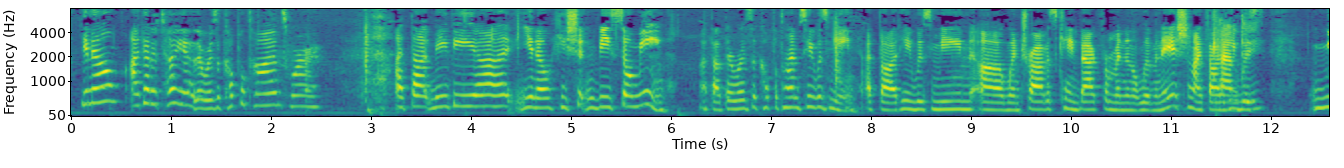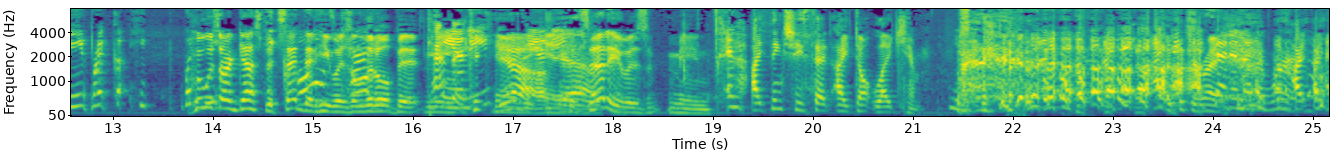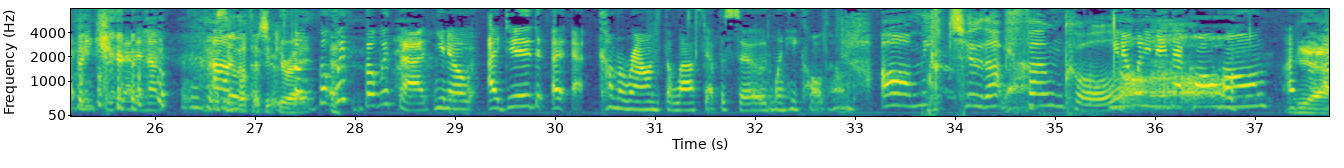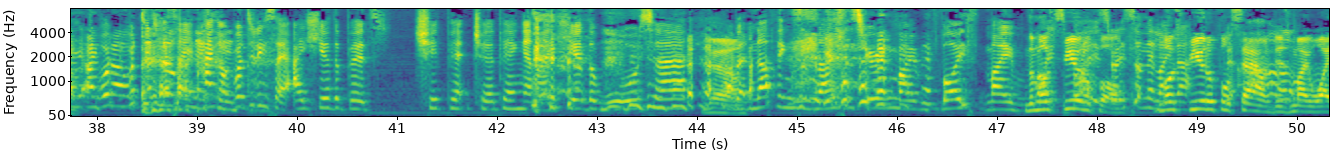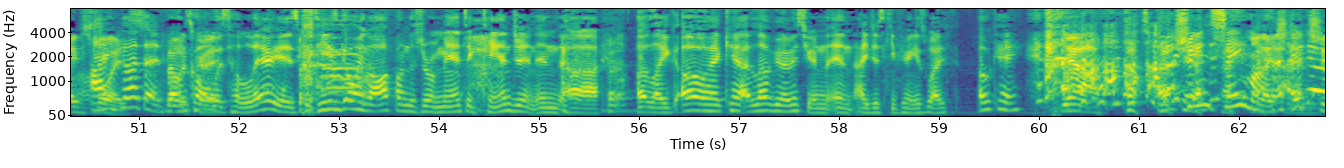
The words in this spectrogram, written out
you know, I got to tell you, there was a couple times where I thought maybe, uh, you know, he shouldn't be so mean. I thought there was a couple times he was mean. I thought he was mean uh, when Travis came back from an elimination. I thought Candy. he was mean. Right? He, what Who did was our guest that said that he called was a little bit mean? Candy? Ki- Yeah, Candy. it said he was mean. And I think she said, I don't like him. I think she you're right. said another word. I, think she said another. I think you're right. But, but with but with that, you know, I did uh, uh, come around the last episode when he called home. Oh, me too. That Yeah. phone call. You know when he made that call home? I, Yeah. I, I What, felt, what did he say? Hang on. What did he say? I hear the birds chirping, chirping and I hear the water, but nothing's as nice as hearing my voice. My The most beautiful, voice, right? Something like most that. beautiful sound is my wife's voice. I thought that phone was call great. was hilarious because he's going off on this romantic tangent and uh, uh, like, oh, I can't, I love you, I miss you, and, and I just keep hearing his wife. Okay, Yeah, she didn't say much, did she?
